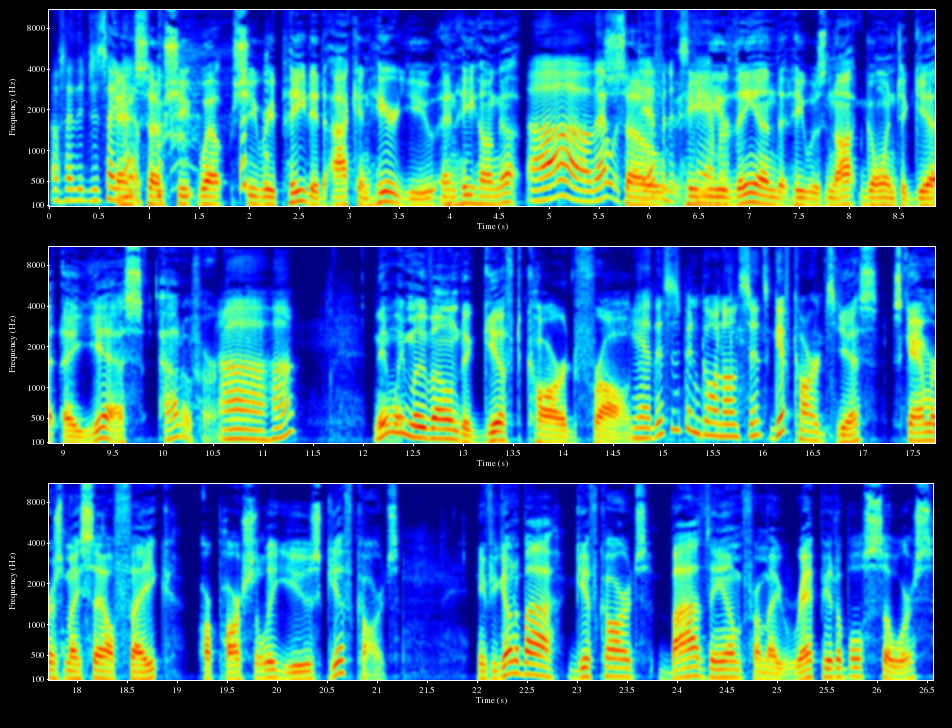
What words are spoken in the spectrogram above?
I'll say they just say and no. so she, well, she repeated, I can hear you. And he hung up. oh, that was so a definite he knew then that he was not going to get a yes out of her. Uh huh. then we move on to gift card fraud. Yeah, this has been going on since gift cards. Yes, scammers may sell fake or partially used gift cards. If you're going to buy gift cards, buy them from a reputable source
